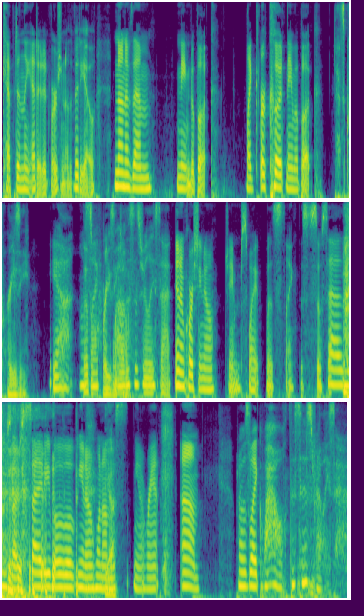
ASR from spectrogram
kept in the edited version of the video, none of them named a book, like or could name a book. That's crazy. Yeah, I That's like, crazy Wow, talk. this is really sad. And of course, you know, James White was like, "This is so sad. Our society." blah, blah blah. You know, went on Yeah. this you know rant. Um, but I was like, "Wow, this is really sad."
